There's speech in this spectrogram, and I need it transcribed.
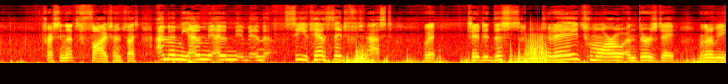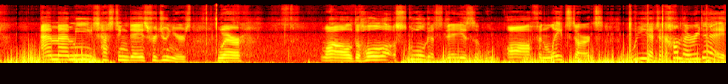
saying that's five times fast. MME. See, you can't say it fast. Okay, t- this today, tomorrow, and Thursday are gonna be MME testing days for juniors, where while the whole school gets days off and late starts, we have to come every day.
